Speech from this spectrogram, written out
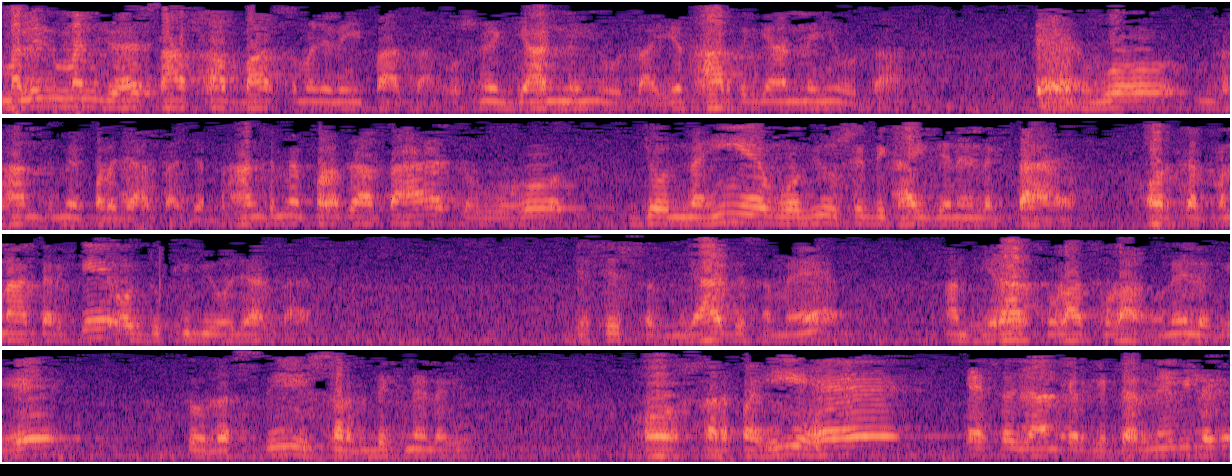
मलिन मन जो है साफ़ साफ़ बात समझ नहीं पाता। उसमें ज्ञान नहीं होता, यथार्थ ज्ञान नहीं होता। वो भ्रांत में पड़ जाता है। जब भ्रांत में पड़ जाता है तो वो जो नहीं है, वो भी उसे दिखाई देने लगता है और कल्पना करके और दुखी भी हो जाता है। जैसे संध्या के समय अंधेरा थोड़ा थोड़ा होने लगे तो रस्सी सर्प दिखने लगे। और सर्प ही है, ऐसा जान करके डरने भी लगे।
